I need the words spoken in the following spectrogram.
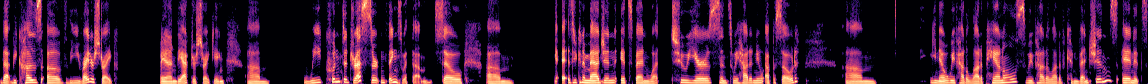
that because of the writer strike and the actor striking um, we couldn't address certain things with them. So, um, as you can imagine, it's been what two years since we had a new episode. Um, you know, we've had a lot of panels, we've had a lot of conventions, and it's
